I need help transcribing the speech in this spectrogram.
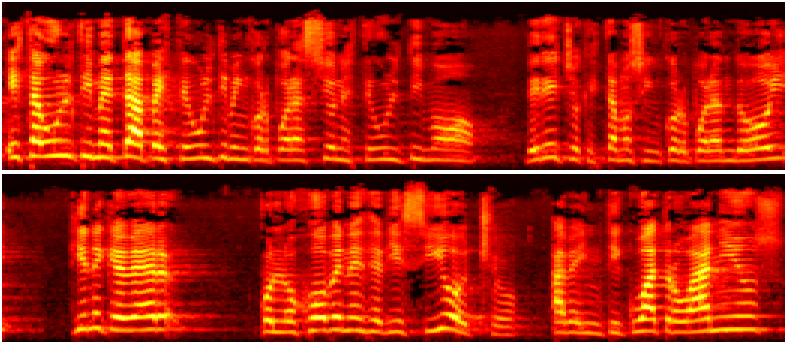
Esta última etapa, esta última incorporación, este último derecho que estamos incorporando hoy, tiene que ver con los jóvenes de 18 a 24 años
